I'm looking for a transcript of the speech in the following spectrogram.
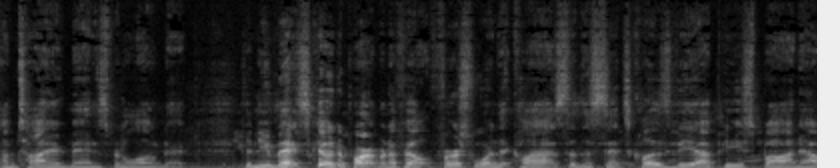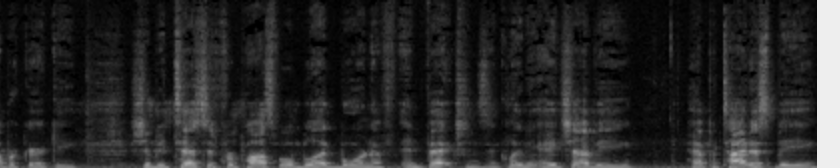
I'm tired, man. It's been a long day. The New Mexico Department of Health first warned that clients of the since closed VIP spa in Albuquerque should be tested for possible bloodborne infections, including HIV, hepatitis B,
